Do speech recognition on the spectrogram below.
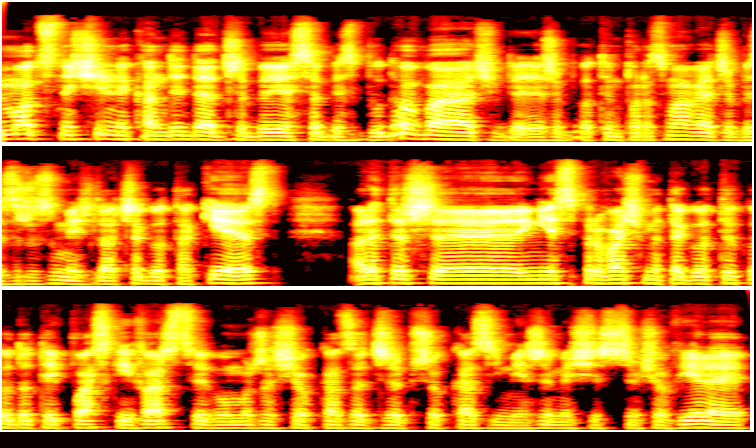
mocny, silny kandydat, żeby je sobie zbudować, żeby o tym porozmawiać, żeby zrozumieć, dlaczego tak jest, ale też e, nie sprowadźmy tego tylko do tej płaskiej warstwy, bo może się okazać, że przy okazji mierzymy się z czymś o wiele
